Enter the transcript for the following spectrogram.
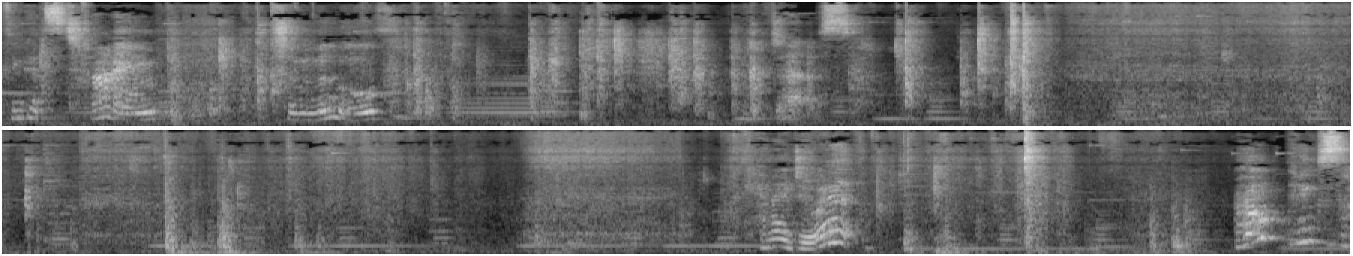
I think it's time to move the desk. Can I do it? I don't think so.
